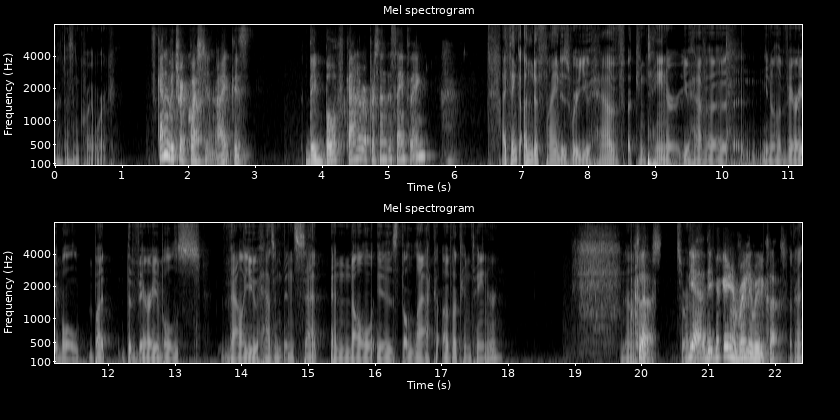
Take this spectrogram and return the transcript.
that doesn't quite work. It's kind of a trick question, right? Because they both kind of represent the same thing. I think undefined is where you have a container, you have a, a you know a variable, but the variable's value hasn't been set, and null is the lack of a container. No, Close. sort of. Yeah, you're getting really, really close. Okay.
